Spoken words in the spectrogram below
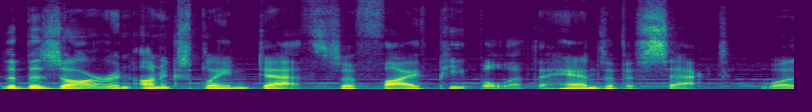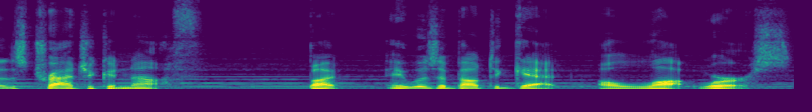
The bizarre and unexplained deaths of five people at the hands of a sect was tragic enough, but it was about to get a lot worse.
